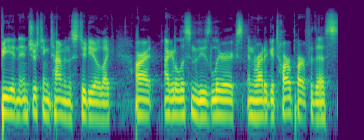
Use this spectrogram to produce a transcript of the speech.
be an interesting time in the studio. Like, all right, I got to listen to these lyrics and write a guitar part for this,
